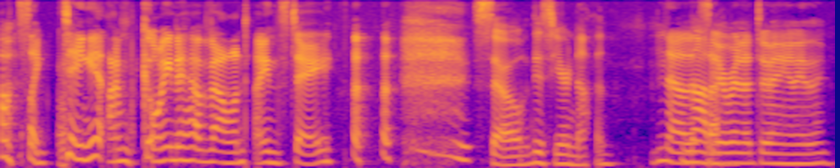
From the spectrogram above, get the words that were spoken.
I was like, dang it, I'm going to have Valentine's Day. so this year nothing. no, this Not a- year we're not doing anything.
